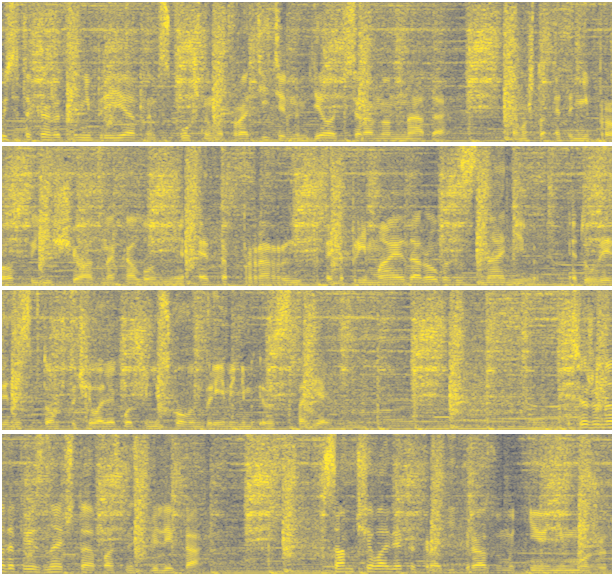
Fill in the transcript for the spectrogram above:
Пусть это кажется неприятным, скучным, отвратительным, делать все равно надо. Потому что это не просто еще одна колония. Это прорыв, это прямая дорога к знанию. Это уверенность в том, что человек больше не скован временем и расстоянием. И все же надо признать, что опасность велика. Сам человек оградить разум от нее не может.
